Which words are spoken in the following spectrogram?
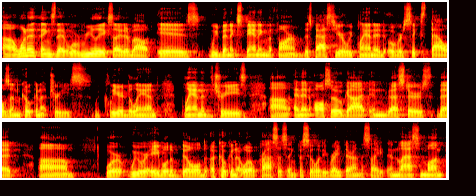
uh, one of the things that we're really excited about is we've been expanding the farm. This past year, we planted over 6,000 coconut trees. We cleared the land, planted the trees, um, and then also got investors that um, were, we were able to build a coconut oil processing facility right there on the site. And last month,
